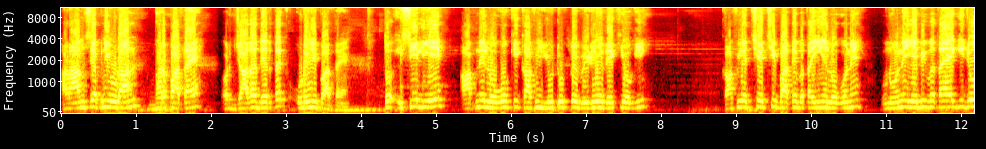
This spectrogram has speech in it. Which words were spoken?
आराम से अपनी उड़ान भर पाता है और ज़्यादा देर तक उड़ भी पाता है। तो इसीलिए आपने लोगों की काफ़ी यूट्यूब पे वीडियो देखी होगी। काफ़ी अच्छी अच्छी बातें बताई हैं लोगों ने। उन्होंने ये भी बताया कि जो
